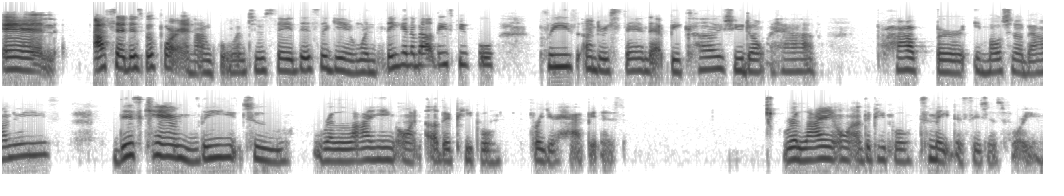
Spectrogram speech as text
And I said this before, and I'm going to say this again. When thinking about these people, please understand that because you don't have proper emotional boundaries, this can lead to relying on other people for your happiness, relying on other people to make decisions for you.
